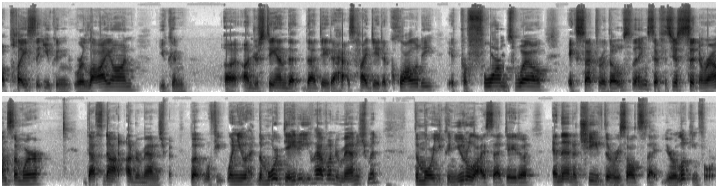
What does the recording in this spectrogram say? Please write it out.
a place that you can rely on, you can uh, understand that that data has high data quality, it performs well, etc. Those things. If it's just sitting around somewhere, that's not under management. But if you, when you the more data you have under management, the more you can utilize that data and then achieve the results that you're looking for.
